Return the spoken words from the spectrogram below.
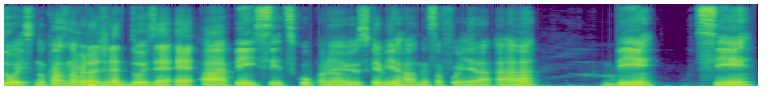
2. No caso, na verdade, não é 2, é, é, A, B e C. Desculpa, né? Eu escrevi errado nessa folha. Era A, B, C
